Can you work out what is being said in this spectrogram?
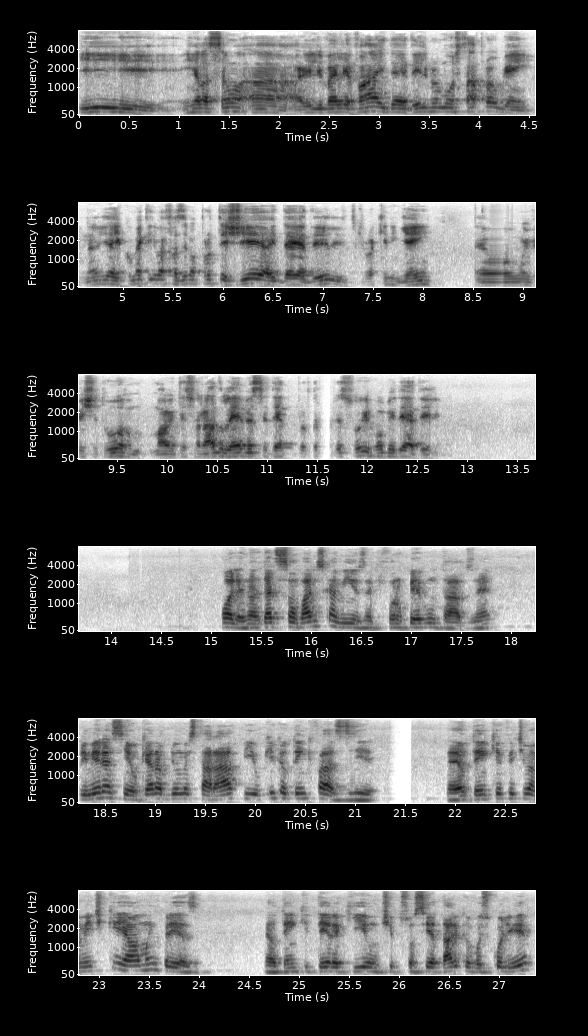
e em relação a, a, ele vai levar a ideia dele para mostrar para alguém, né? E aí, como é que ele vai fazer para proteger a ideia dele, para que ninguém, é, um investidor mal intencionado, leve essa ideia para outra pessoa e roube a ideia dele? Olha, na verdade são vários caminhos né, que foram perguntados, né? Primeiro é assim, eu quero abrir uma startup e o que, que eu tenho que fazer? né, eu tenho que efetivamente criar uma empresa. Eu tenho que ter aqui um tipo societário que eu vou escolher,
